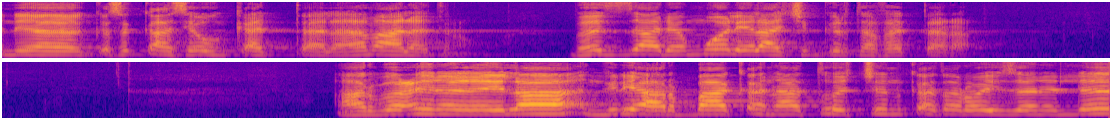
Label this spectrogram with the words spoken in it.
እንቅስቃሴውን ቀጠለ ማለት ነው በዛ ደግሞ ሌላ ችግር ተፈጠረ። አርባዒነ ሌላ እንግዲህ አርባ ቀናቶችን ቀጠሮ ይዘንልህ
